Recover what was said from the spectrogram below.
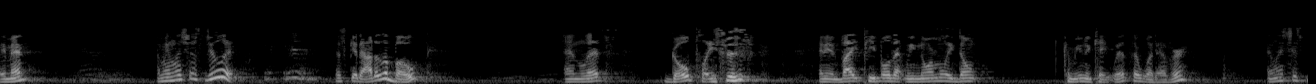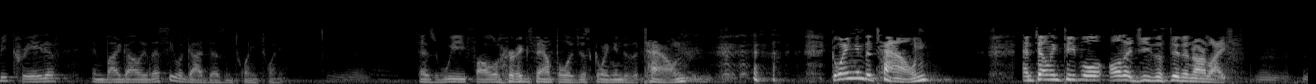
Amen? I mean, let's just do it. Let's get out of the boat and let's go places and invite people that we normally don't communicate with or whatever. And let's just be creative. And by golly, let's see what God does in 2020. Amen. As we follow her example of just going into the town, going into town and telling people all that Jesus did in our life, mm-hmm.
